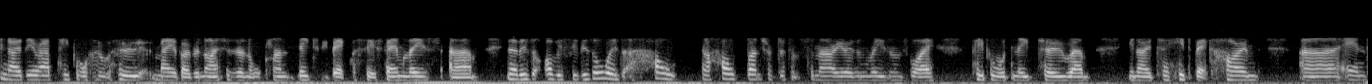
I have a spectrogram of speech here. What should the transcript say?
you know, there are people who, who may have overnighted in Auckland, need to be back with their families. Um, you know, there's obviously, there's always a whole, a whole bunch of different scenarios and reasons why people would need to, um, you know, to head back home. Uh, and,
